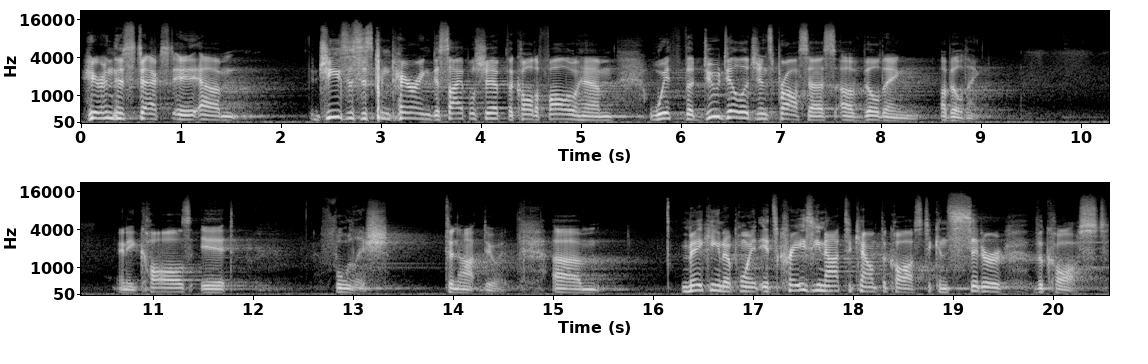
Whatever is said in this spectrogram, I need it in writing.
Here in this text, it, um, Jesus is comparing discipleship, the call to follow him, with the due diligence process of building a building. And he calls it foolish to not do it. Um, making it a point, it's crazy not to count the cost, to consider the cost,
